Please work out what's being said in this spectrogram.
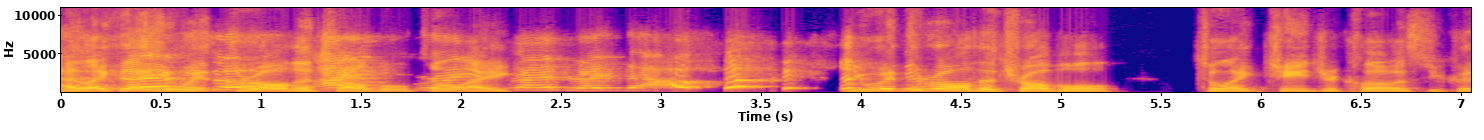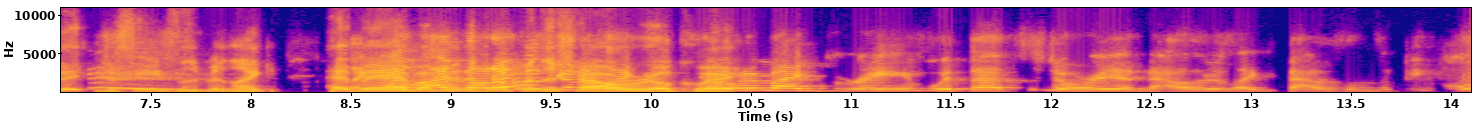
I like that you I'm went so- through all the I'm trouble to bright like red right now. you went through all the trouble to like change your clothes. You could have just easily been like, "Hey Like, babe, I- I I'm gonna jump in the shower like, real quick." Go to my grave with that story, and now there's like thousands of people.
